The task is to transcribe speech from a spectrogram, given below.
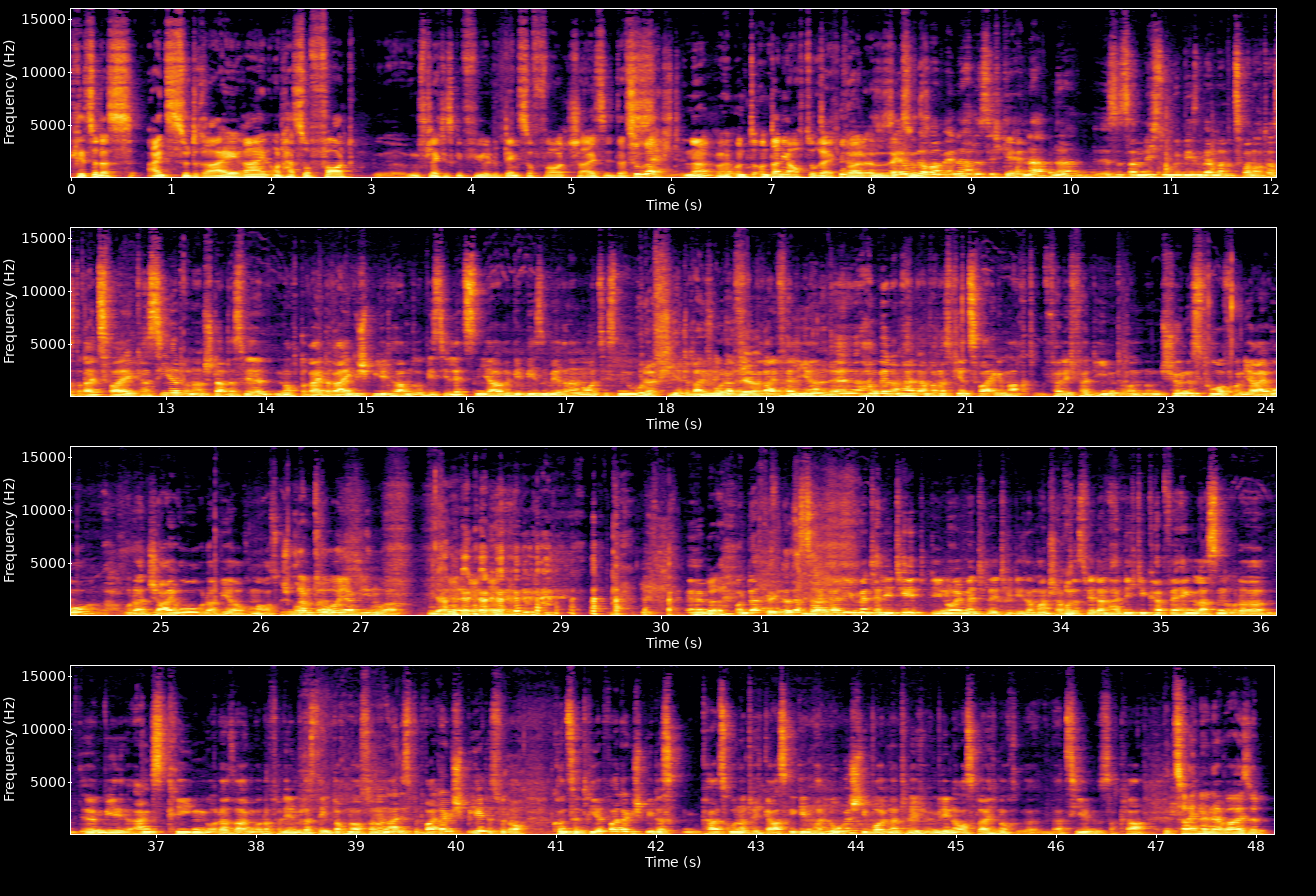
kriegst du das 1 zu 3 rein und hast sofort äh, ein schlechtes Gefühl. Du denkst sofort, scheiße, das... Zu Recht. Ne? Und, und dann ja auch zu Recht. Weil, also Ja, gut, 26 aber am Ende hat es sich geändert. Ne? Es ist dann nicht so gewesen, wir haben dann zwar noch das 3-2 kassiert und anstatt, dass wir noch 3-3 gespielt haben, so wie es die letzten Jahre gewesen wäre in der 90. Minute. Oder 4-3 Oder 4-3 verlieren. verlieren, äh, haben wir dann halt einfach das 4-2 gemacht. Völlig verdient und ein schönes Tor von Jairo oder Jairo oder wie er auch immer ausgesprochen wird. Sampdoria Genua. Ja. Ähm, und das, Fängt das, das zeigt halt die Mentalität, die neue Mentalität dieser Mannschaft, dass wir dann halt nicht die Köpfe hängen lassen oder irgendwie Angst kriegen oder sagen, oder verlieren wir das Ding doch noch, sondern nein, es wird weitergespielt, es wird auch konzentriert weitergespielt, dass Karlsruhe natürlich Gas gegeben hat, logisch, die wollten natürlich irgendwie den Ausgleich noch äh, erzielen, das ist doch klar. Bezeichnenderweise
